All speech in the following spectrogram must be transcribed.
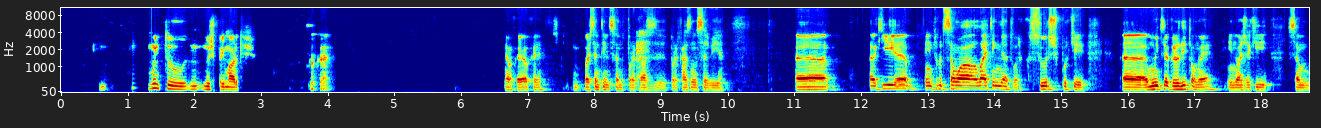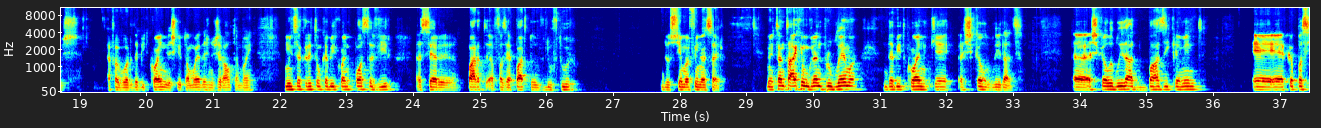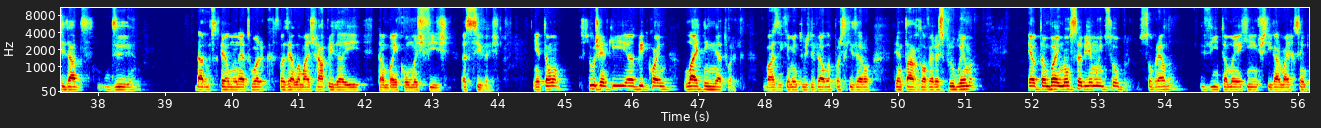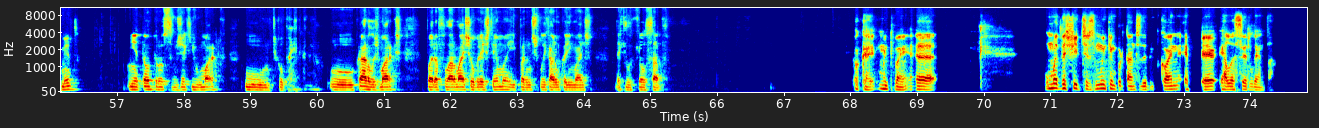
muito nos primórdios. Ok. Ok, ok. Bastante interessante, por acaso, por acaso não sabia. Uh, aqui a, introdução à Lightning Network surge porque uh, muitos acreditam, não é? E nós aqui somos a favor da Bitcoin, das criptomoedas no geral também. Muitos acreditam que a Bitcoin possa vir a ser parte, a fazer parte do futuro do sistema financeiro. No entanto, há aqui um grande problema da Bitcoin que é a escalabilidade. Uh, a escalabilidade basicamente é a capacidade de dar um scale no network, fazê-la mais rápida e também com umas fees acessíveis. Então surge aqui a Bitcoin Lightning Network. Basicamente os developers quiseram tentar resolver esse problema. Eu também não sabia muito sobre, sobre ela, vim também aqui investigar mais recentemente e então trouxe-vos aqui o Marco, o, desculpem, o Carlos Marques para falar mais sobre este tema e para nos explicar um bocadinho mais daquilo que ele sabe. Ok, muito bem. Uh, uma das features muito importantes da Bitcoin é, é, ela ser lenta.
